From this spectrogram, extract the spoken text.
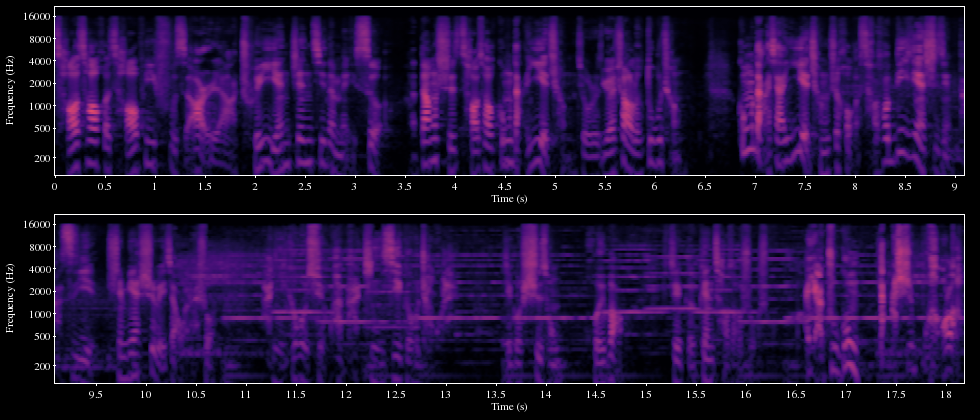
曹操和曹丕父子二人啊，垂涎甄姬的美色。当时曹操攻打邺城，就是袁绍的都城。攻打下邺城之后，曹操第一件事情把自己身边侍卫叫过来说：“啊，你给我去，快把甄姬给我找过来。”结果侍从回报，这个跟曹操说说：“哎呀，主公，大事不好了，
